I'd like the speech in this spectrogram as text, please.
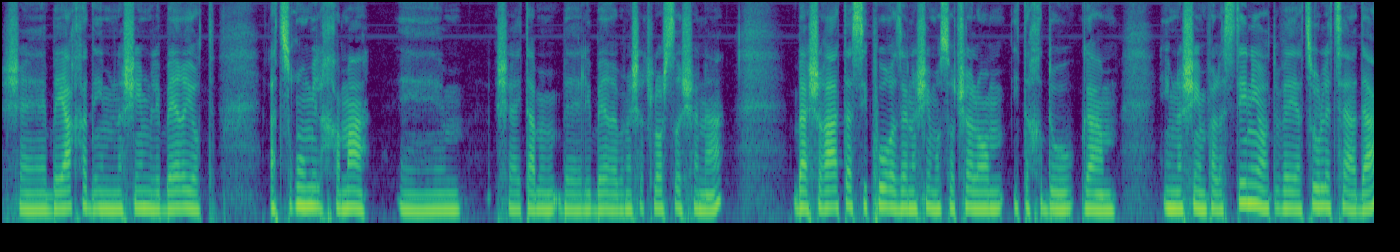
שביחד עם נשים ליבריות עצרו מלחמה שהייתה בליבריה במשך 13 שנה. בהשראת הסיפור הזה, נשים עושות שלום התאחדו גם עם נשים פלסטיניות ויצאו לצעדה.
